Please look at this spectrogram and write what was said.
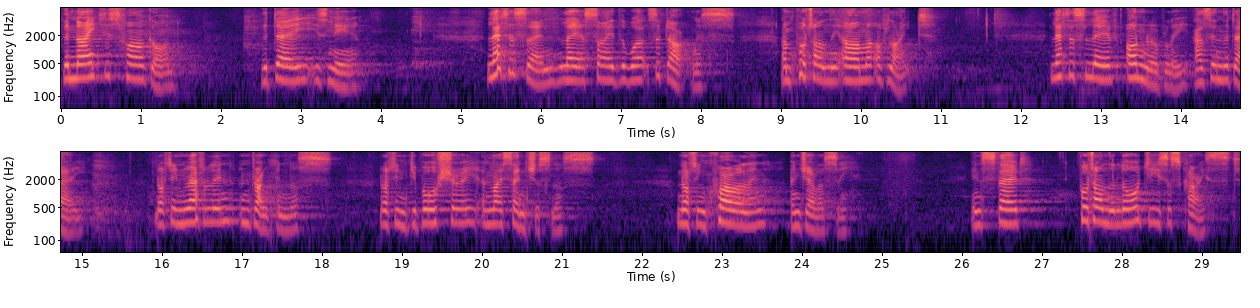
The night is far gone, the day is near. Let us then lay aside the works of darkness and put on the armour of light. Let us live honourably as in the day, not in revelling and drunkenness, not in debauchery and licentiousness, not in quarrelling and jealousy. Instead, put on the Lord Jesus Christ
